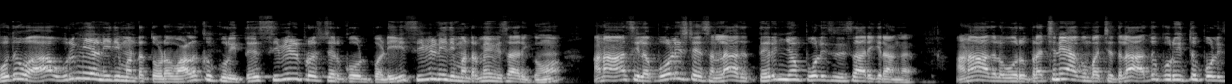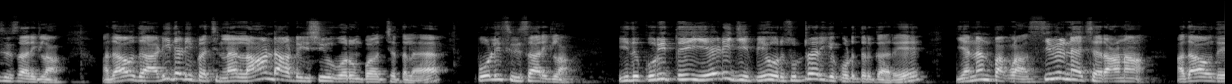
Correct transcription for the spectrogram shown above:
பொதுவாக உரிமையல் நீதிமன்றத்தோட வழக்கு குறித்து சிவில் ப்ரொசீஜர் கோட் படி சிவில் நீதிமன்றமே விசாரிக்கும். ஆனால் சில போலீஸ் ஸ்டேஷனில் அது தெரிஞ்சும் போலீஸ் விசாரிக்கிறாங்க. ஆனால் அதில் ஒரு பிரச்சனையாகும் பட்சத்தில் அது குறித்து போலீஸ் விசாரிக்கலாம். அதாவது அடிதடி பிரச்சனையில் லாண்ட் ஆர்டர் இஷ்யூ வரும் பட்சத்தில் போலீஸ் விசாரிக்கலாம். இது குறித்து ஏடிஜிபி ஒரு சுற்றறிக்கை கொடுத்திருக்காரு. என்னன்னு பார்க்கலாம். சிவில் நேச்சர் ஆனா அதாவது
